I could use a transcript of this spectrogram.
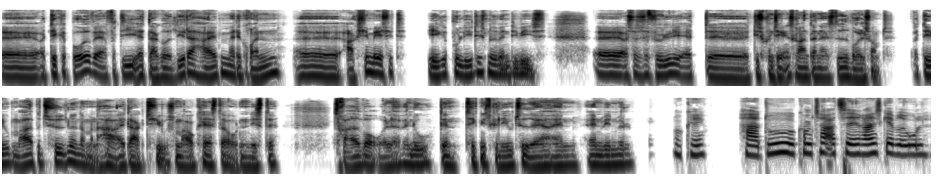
Øh, og det kan både være fordi, at der er gået lidt af hypen med det grønne øh, aktiemæssigt, ikke politisk nødvendigvis. Øh, og så selvfølgelig, at øh, diskonteringsrenterne er steget voldsomt. Og det er jo meget betydende, når man har et aktiv, som afkaster over den næste 30 år, eller hvad nu den tekniske levetid er af en, af en vindmølle. Okay. Har du kommentar til regnskabet, Ole?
